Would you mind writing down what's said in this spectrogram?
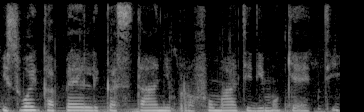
I suoi capelli castani profumati di mochetti.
